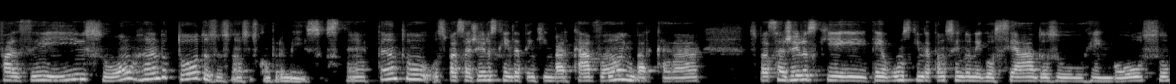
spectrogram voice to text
fazer isso honrando todos os nossos compromissos. Né? Tanto os passageiros que ainda têm que embarcar vão embarcar, os passageiros que tem alguns que ainda estão sendo negociados o reembolso.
